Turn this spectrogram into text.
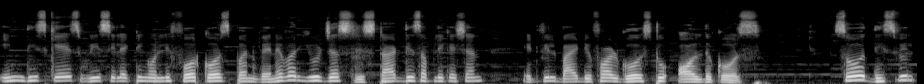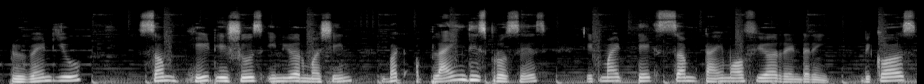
in this case we selecting only four cores but whenever you just restart this application it will by default goes to all the cores. So this will prevent you some heat issues in your machine but applying this process it might take some time of your rendering. Because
